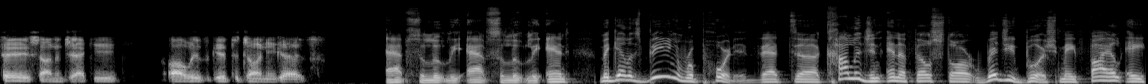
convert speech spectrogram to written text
Hey, Sean and Jacquie. Always good to join you guys. Absolutely, absolutely. And Miguel, it's being reported that uh, college and NFL star Reggie Bush may file a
